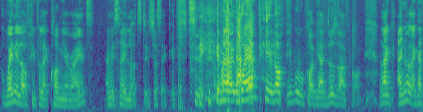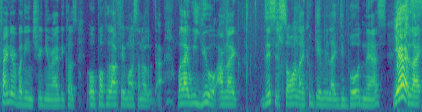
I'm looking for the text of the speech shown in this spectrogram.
when a lot of people like come here, right? I mean, it's not a lot to do. It's just like it's two. but like when a lot of people will come here, and those who have come, like I know, like I find everybody intriguing, right? Because oh, popular, famous, and all of that. But like with you, I'm like, this is someone like who gave me like the boldness. Yes. To like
